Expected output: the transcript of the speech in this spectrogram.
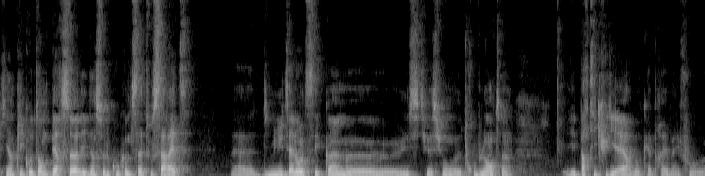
qui impliquent autant de personnes, et d'un seul coup, comme ça, tout s'arrête euh, d'une minute à l'autre, c'est quand même euh, une situation euh, troublante et particulière. Donc après, ben, il faut,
